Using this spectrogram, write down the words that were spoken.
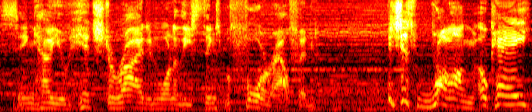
seeing how you hitched a ride in one of these things before, Alphen. It's just wrong, okay?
